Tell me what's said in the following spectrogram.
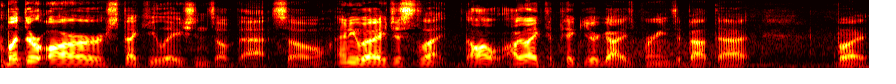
but there are speculations of that. So anyway, just like I like to pick your guys' brains about that. But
